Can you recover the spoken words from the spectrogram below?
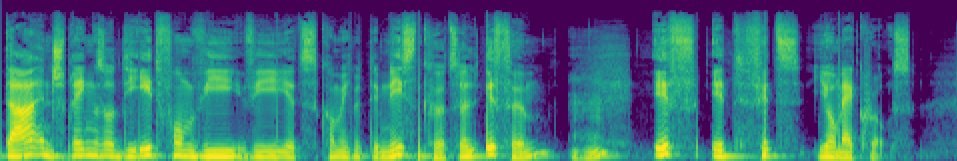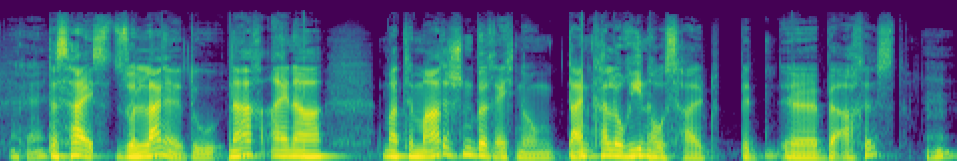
da entspringen so Diätformen wie, wie jetzt komme ich mit dem nächsten Kürzel, IFIM, mhm. if it fits your macros. Okay. Das heißt, solange du nach einer mathematischen Berechnung deinen Kalorienhaushalt be äh, beachtest, mhm.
